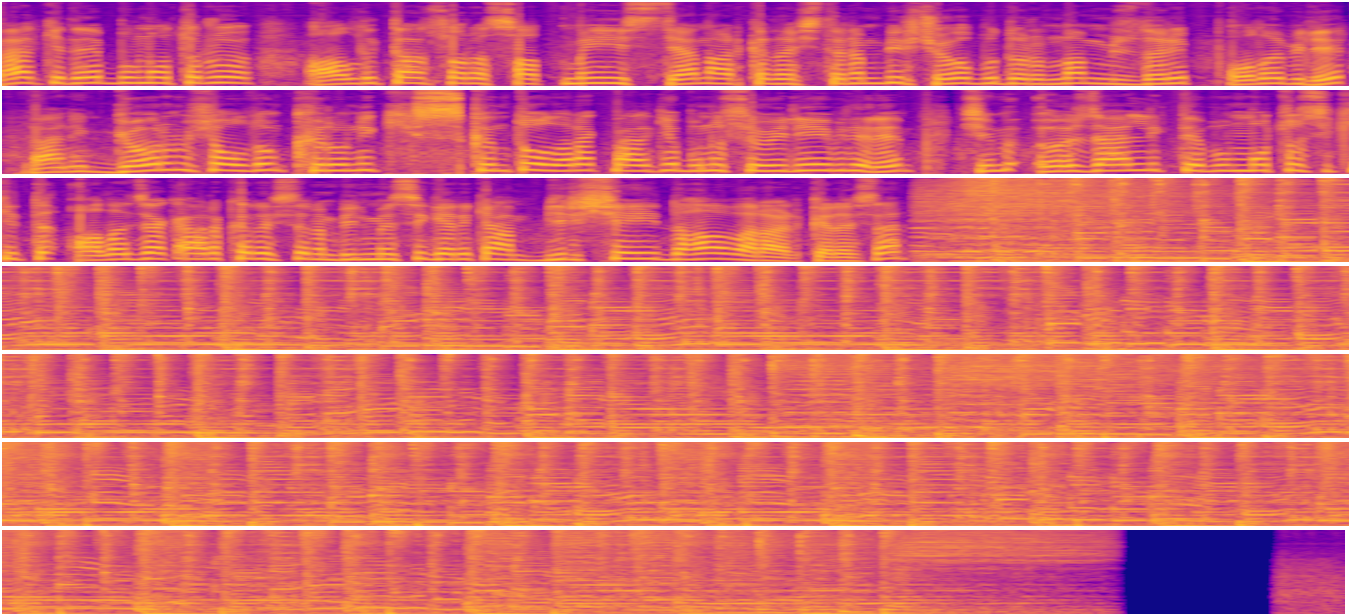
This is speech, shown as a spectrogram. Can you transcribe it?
Belki de bu motoru aldıktan sonra satmayı isteyen arkadaşların birçoğu bu durumdan müzdarip olabilir. Yani görmüş olduğum kronik sıkıntı olarak belki bunu söyleyebilirim. Şimdi özellikle bu motosikleti alacak arkadaşların bilmesi gereken bir şey daha var arkadaşlar.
